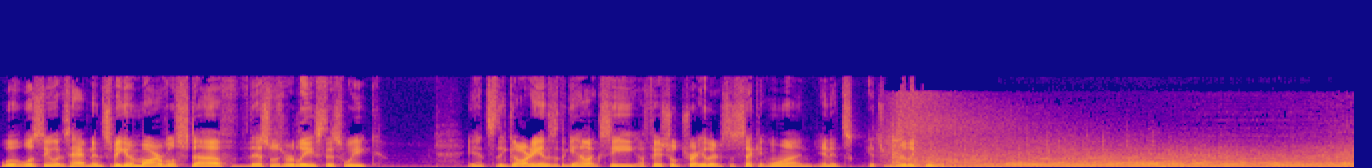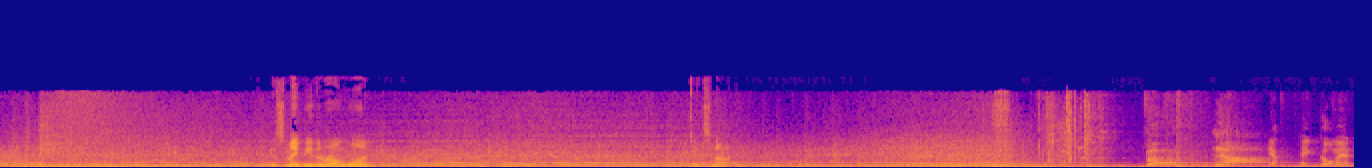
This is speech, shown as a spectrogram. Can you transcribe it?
we'll we'll see what's happening. Speaking of Marvel stuff, this was released this week. It's the Guardians of the Galaxy official trailer. It's the second one, and it's it's really cool. This may be the wrong one. It's not. Cool, man.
